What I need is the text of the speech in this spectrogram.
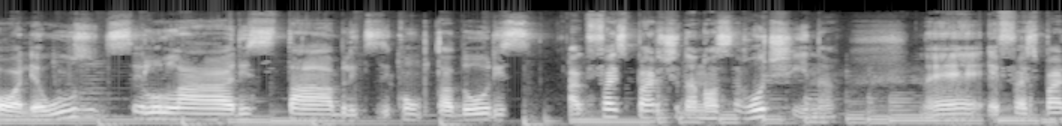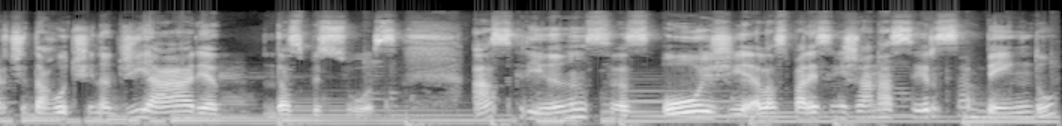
Olha, o uso de celulares, tablets e computadores faz parte da nossa rotina, né? É, faz parte da rotina diária das pessoas. As crianças hoje, elas parecem já nascer sabendo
